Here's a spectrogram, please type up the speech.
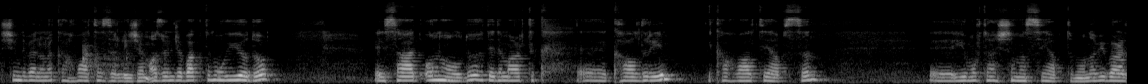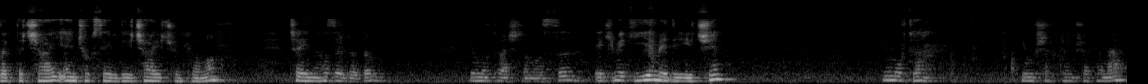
Şimdi ben ona kahvaltı hazırlayacağım. Az önce baktım uyuyordu. E, saat 10 oldu. Dedim artık e, kaldırayım. Bir kahvaltı yapsın. E, yumurta haşlaması yaptım ona. Bir bardak da çay. En çok sevdiği çay çünkü onun. Çayını hazırladım yumurta haşlaması. Ekmek yiyemediği için yumurta yumuşak yumuşak hemen.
